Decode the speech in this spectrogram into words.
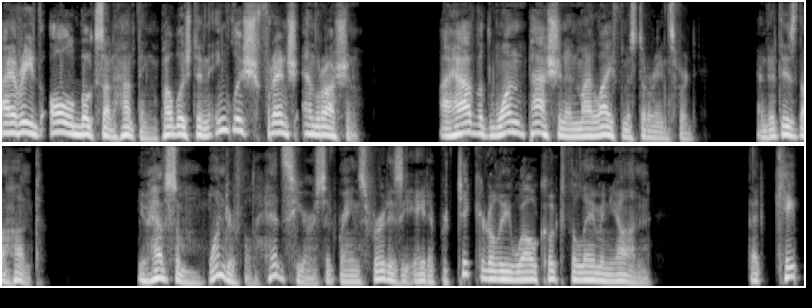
I read all books on hunting, published in English, French, and Russian. I have but one passion in my life, Mr. Rainsford, and it is the hunt. You have some wonderful heads here, said Rainsford as he ate a particularly well cooked filet mignon. That Cape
